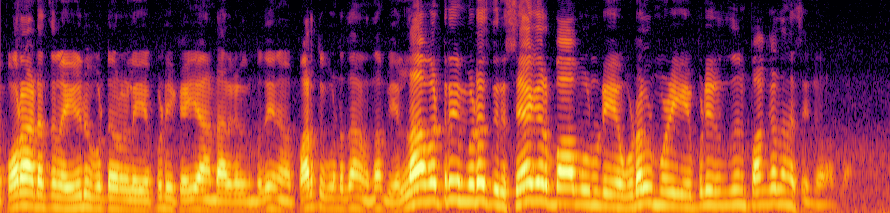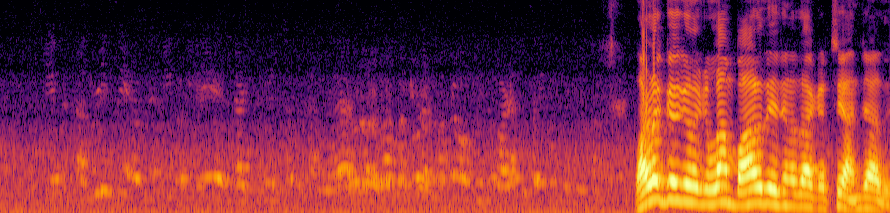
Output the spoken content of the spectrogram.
போராட்டத்தில் ஈடுபட்டவர்களை எப்படி கையாண்டார்கள் என்பதை நம்ம பார்த்து கொண்டு தான் இருந்தோம் எல்லாவற்றையும் விட திரு சேகர் பாபுனுடைய உடல் மொழி எப்படி இருந்ததுன்னு பார்க்க தானே செஞ்சோம் நம்ம வழக்குகளுக்கெல்லாம் பாரதிய ஜனதா கட்சி அஞ்சாது.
